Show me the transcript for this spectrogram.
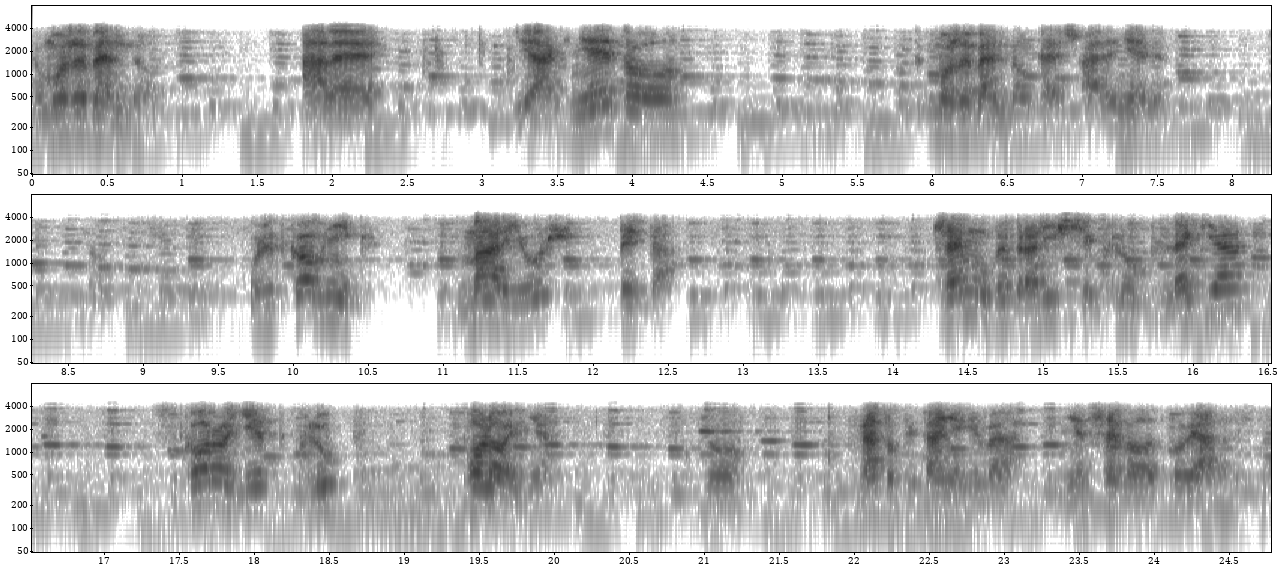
to może będą. Ale jak nie, to może będą też, ale nie wiem. No. Użytkownik Mariusz pyta Czemu wybraliście klub Legia, skoro jest klub Polonia? No, na to pytanie chyba nie trzeba odpowiadać. No.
